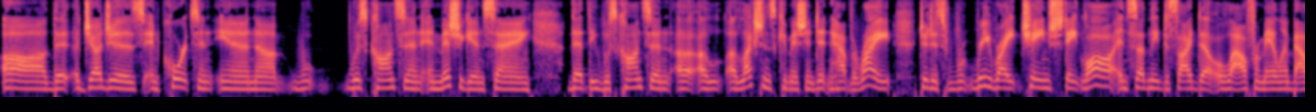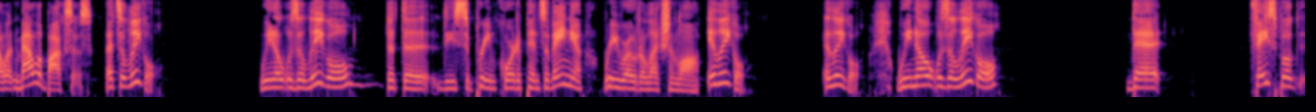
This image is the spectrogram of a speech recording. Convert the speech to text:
uh, the judges and courts in in uh, w- Wisconsin and Michigan saying that the Wisconsin uh, Elections Commission didn't have the right to just re- rewrite, change state law, and suddenly decide to allow for mail-in ballot and ballot boxes. That's illegal. We know it was illegal that the the Supreme Court of Pennsylvania rewrote election law. Illegal. Illegal. We know it was illegal that Facebook,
